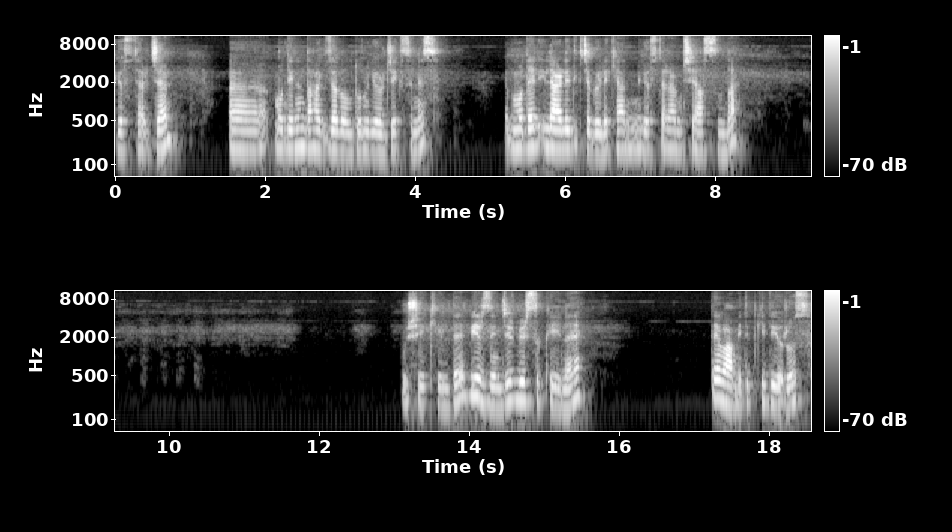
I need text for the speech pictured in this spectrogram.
göstereceğim. Ee, modelin daha güzel olduğunu göreceksiniz. Model ilerledikçe böyle kendini gösteren bir şey aslında. Bu şekilde bir zincir bir sık iğne. Devam edip gidiyoruz.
